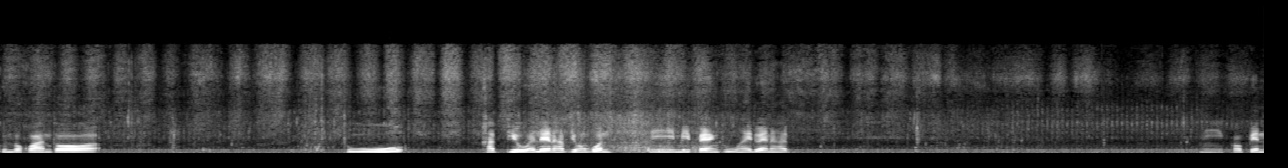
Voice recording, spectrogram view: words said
คุณพ่อควานก็ ถูขัดผิวให้เลยนะครับ อยู่ข้างบน นี่มีแปรงถูให้ด้วยนะครับ ก็เป็น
